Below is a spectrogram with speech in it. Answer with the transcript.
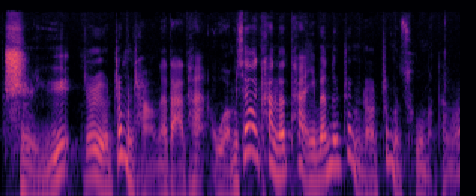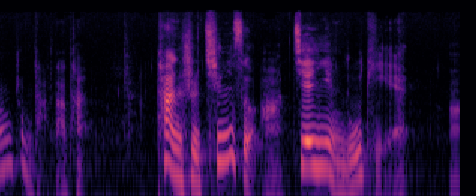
齿鱼，就是有这么长的大碳。我们现在看的碳一般都这么着，这么粗嘛，它能这么大大碳。碳是青色啊，坚硬如铁啊。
